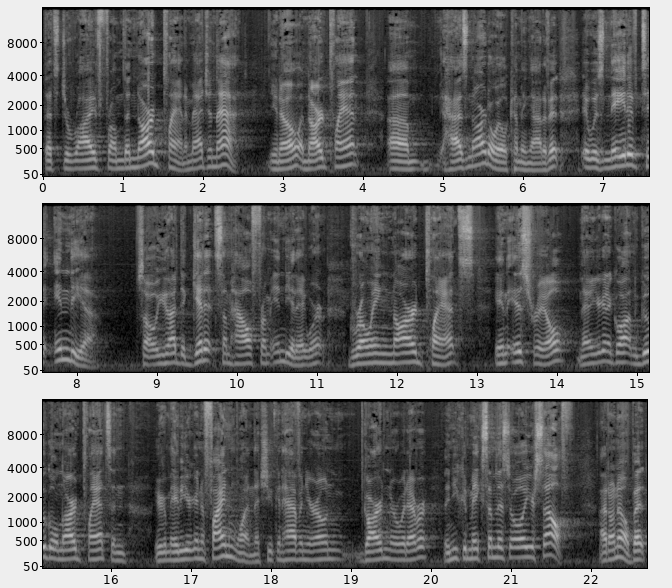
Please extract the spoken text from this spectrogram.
that's derived from the nard plant. Imagine that. You know, a nard plant um, has nard oil coming out of it. It was native to India. So you had to get it somehow from India. They weren't growing nard plants in Israel. Now you're going to go out and Google nard plants and you're, maybe you're going to find one that you can have in your own garden or whatever. Then you can make some of this oil yourself. I don't know. But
